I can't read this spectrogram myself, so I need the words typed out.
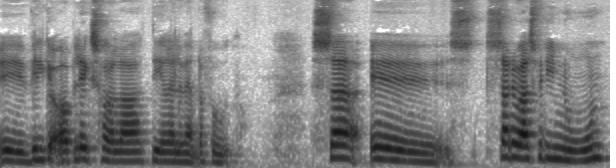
øh, hvilke oplægsholdere det er relevant at få ud, så, øh, så er det jo også fordi nogen,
